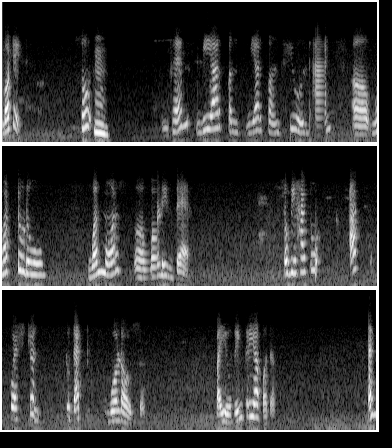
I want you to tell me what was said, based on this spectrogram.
got it so when we are we are confuse and what to do one more word is there so we have to ask question to that word also. By using kriya pada then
